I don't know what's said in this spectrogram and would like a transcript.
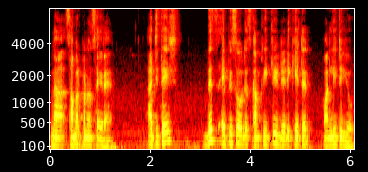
நான் சமர்ப்பணம் செய்கிறேன் Ajithesh this episode is completely dedicated only to you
